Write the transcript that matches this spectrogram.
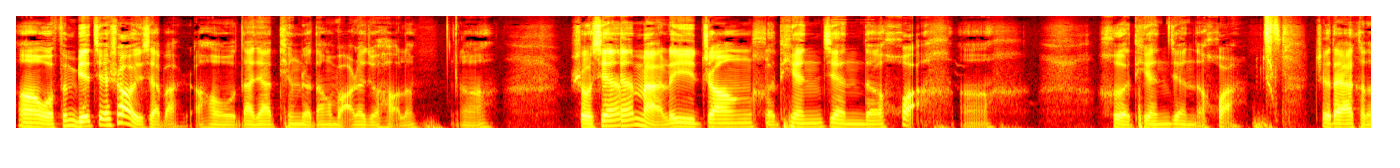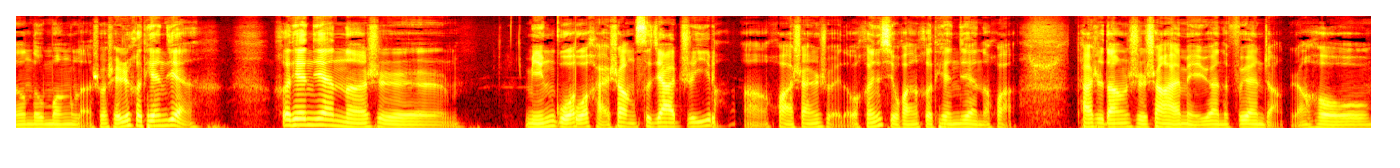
嗯，我分别介绍一下吧，然后大家听着当玩的就好了。啊，首先买了一张贺天剑的画，啊，贺天剑的画。这个大家可能都懵了，说谁是贺天健？贺天健呢是民国国海上四家之一吧？啊，画山水的，我很喜欢贺天健的画，他是当时上海美院的副院长，然后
